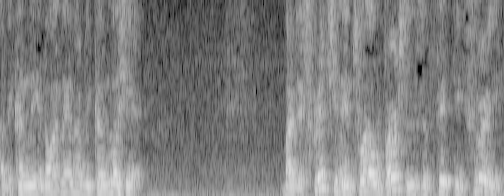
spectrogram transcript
I become the anointment, I become Moshiach. By description in 12 verses of 53,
